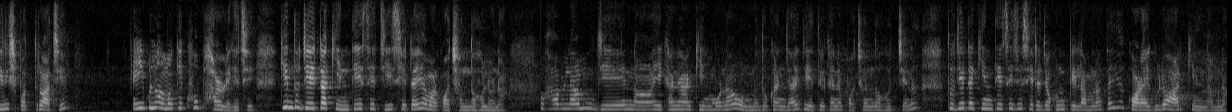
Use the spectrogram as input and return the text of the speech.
জিনিসপত্র আছে। এইগুলো আমাকে খুব ভালো লেগেছে। কিন্তু যেটা কিনতে এসেছি সেটাই আমার পছন্দ হলো না। ভাবলাম যে না এখানে আর কিনবো না অন্য দোকান যাই যেহেতু এখানে পছন্দ হচ্ছে না। তো যেটা কিনতে এসেছি সেটা যখন পেলাম না তাই কড়াইগুলো আর কিনলাম না।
